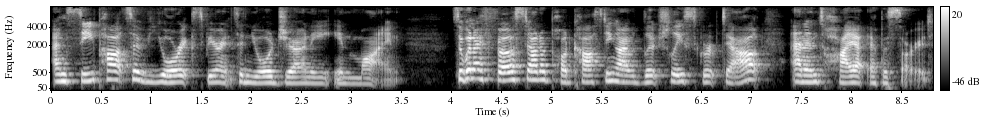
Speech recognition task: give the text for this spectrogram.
and see parts of your experience and your journey in mine. So when I first started podcasting, I would literally script out an entire episode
